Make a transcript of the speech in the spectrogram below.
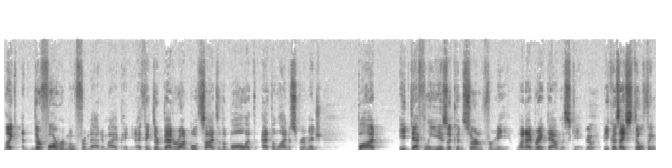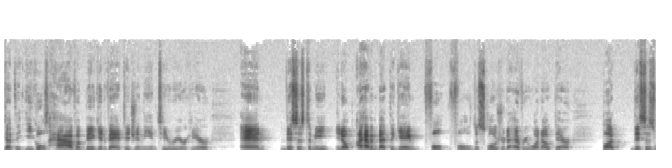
like they're far removed from that, in my opinion. I think they're better on both sides of the ball at, at the line of scrimmage, but it definitely is a concern for me when I break down this game yep. because I still think that the Eagles have a big advantage in the interior here. And this is to me, you know, I haven't bet the game, full full disclosure to everyone out there. But this is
